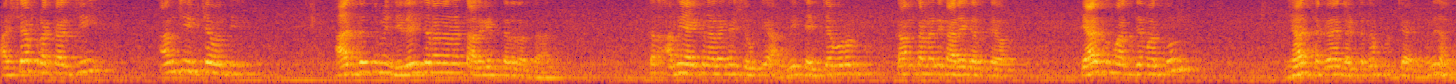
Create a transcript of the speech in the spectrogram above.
अशा प्रकारची आमची इच्छा होती. आज जर तुम्ही निलेश राणांना टार्गेट करत असाल तर आम्ही ऐकणार आहे का शेवटी? आम्ही त्यांच्याबरोबर काम करणारे कार्यकर्ते आहोत. त्याच माध्यमातून ह्या सगळ्या घटना पुढच्या ठिकाणी झाल्या.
